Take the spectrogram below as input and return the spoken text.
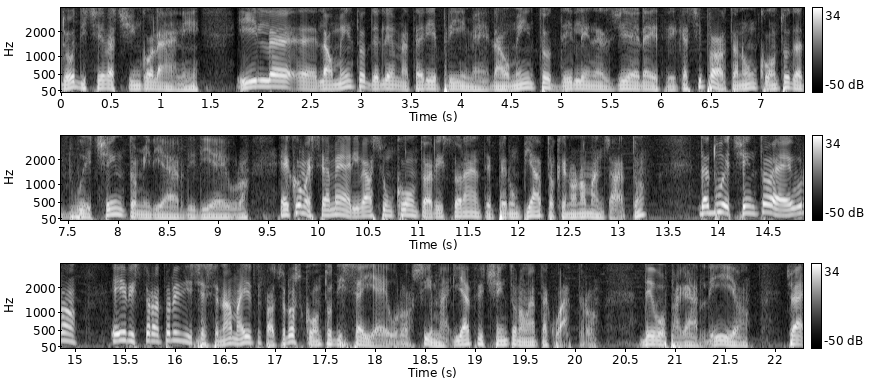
lo diceva Cingolani, il, eh, l'aumento delle materie prime, l'aumento dell'energia elettrica ci portano un conto da 200 miliardi di euro. È come se a me arrivasse un conto al ristorante per un piatto che non ho mangiato da 200 euro e il ristoratore dicesse no ma io ti faccio lo sconto di 6 euro, sì ma gli altri 194 devo pagarli io, cioè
